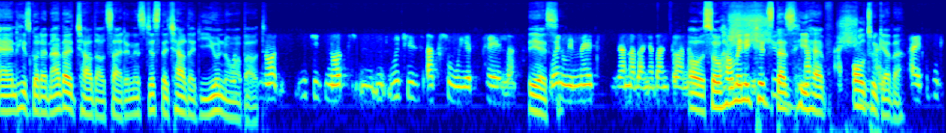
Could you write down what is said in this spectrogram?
and he's got another child outside, and it's just the child that you know about. Not which is not which is actually a pela. Yes. When we met nabanye abantwana. Oh, so how many kids Shoo. does he have Shoo. altogether? I, I think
